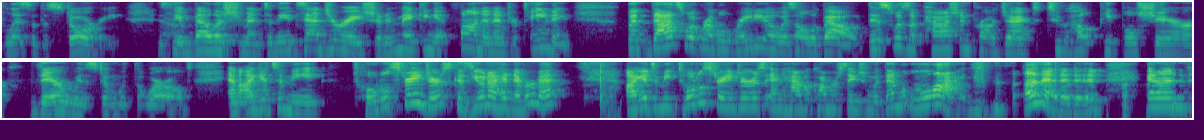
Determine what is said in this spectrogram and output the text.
bliss of the story is the embellishment and the exaggeration and making it fun and entertaining. But that's what Rebel Radio is all about. This was a passion project to help people share their wisdom with the world. And I get to meet total strangers because you and I had never met. I get to meet total strangers and have a conversation with them live, unedited, and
